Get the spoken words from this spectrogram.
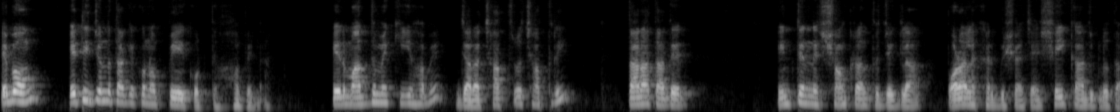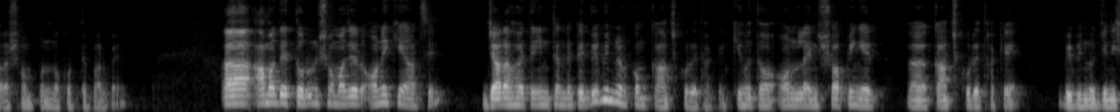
এবং এটির জন্য তাকে কোনো পে করতে হবে না। এর মাধ্যমে কি হবে? যারা ছাত্রছাত্রী, তারা তাদের ইন্টারনেট সংক্রান্ত যেগুলা পড়ালেখার বিষয় চাই সেই কাজগুলো তারা সম্পন্ন করতে পারবে। আমাদের তরুণ সমাজের অনেকে আছে যারা হয়তো ইন্টারনেটে বিভিন্ন রকম কাজ করে থাকে কেউ হয়তো অনলাইন শপিংয়ের কাজ করে থাকে, বিভিন্ন জিনিস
